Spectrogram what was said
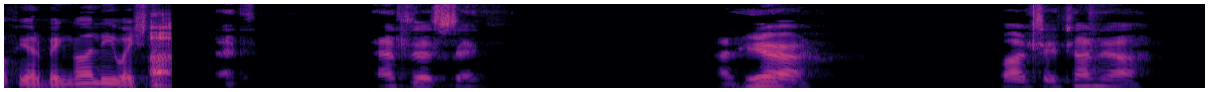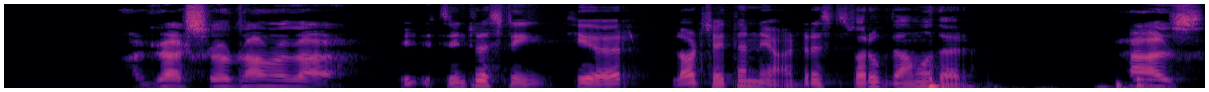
of your Bengali Vaishnava. Interesting. And here, Lord Chaitanya addressed Sri Damodar It- It's interesting here, Lord Chaitanya addressed Swarup Damodar as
